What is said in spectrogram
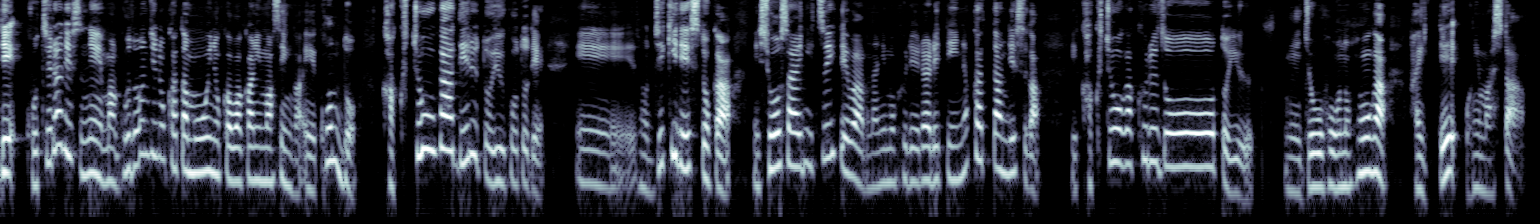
で、こちらですね、まあ、ご存知の方も多いのかわかりませんが、えー、今度、拡張が出るということで、えー、その時期ですとか、詳細については何も触れられていなかったんですが、拡張が来るぞという、えー、情報の方が入っておりました。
